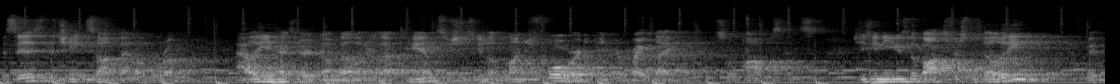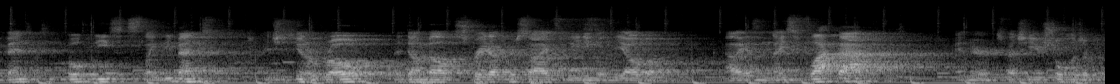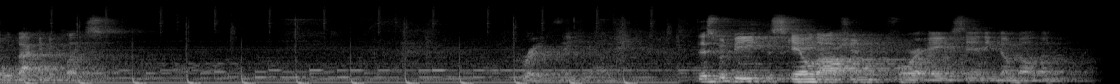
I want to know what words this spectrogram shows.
This is the chainsaw bent over row. Ali has her dumbbell in her left hand, so she's gonna lunge forward in her right leg, so opposites. She's gonna use the box for stability with bent, both knees slightly bent, and she's gonna row the dumbbell straight up her sides, leading with the elbow. Ali has a nice flat back, and her, especially your shoulders are pulled back into place. Great, thank you. This would be the scaled option for a standing dumbbell bent.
